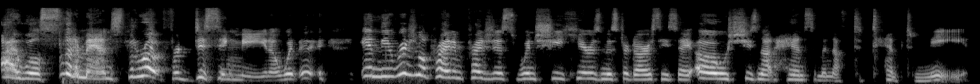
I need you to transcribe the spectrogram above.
I will slit a man's throat for dissing me. You know, when, in the original Pride and Prejudice, when she hears Mr. Darcy say, "Oh, she's not handsome enough to tempt me,"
